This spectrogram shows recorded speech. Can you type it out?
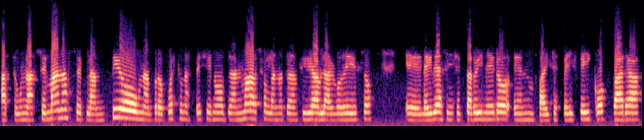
hace unas semanas se planteó una propuesta, una especie de nuevo plan Marshall, la nota de anfibia habla algo de eso. Eh, la idea es inyectar dinero en países periféricos para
